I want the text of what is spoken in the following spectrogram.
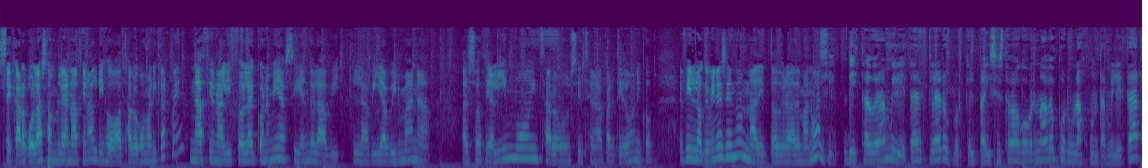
Se cargó la Asamblea Nacional, dijo hasta luego Mari Carmen. Nacionalizó la economía siguiendo la, la vía birmana al socialismo, instauró un sistema de partido único. En fin, lo que viene siendo una dictadura de manual. Sí, dictadura militar, claro, porque el país estaba gobernado por una junta militar.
